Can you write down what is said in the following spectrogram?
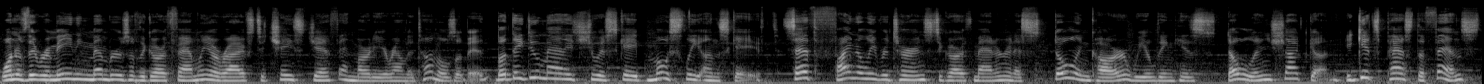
One of the remaining members of the Garth family arrives to chase Jeff and Marty around the tunnels a bit, but they do manage to escape mostly unscathed. Seth finally returns to Garth Manor in a stolen car wielding his stolen shotgun. He gets past the fence,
